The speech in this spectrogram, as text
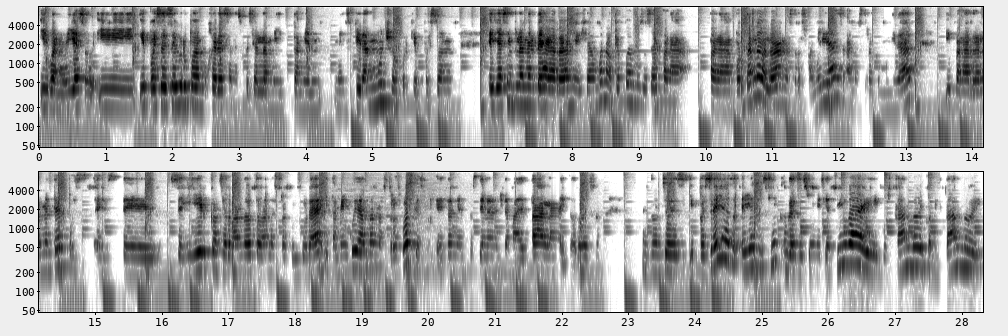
y bueno, y eso, y, y pues ese grupo de mujeres en especial a mí también me inspiran mucho porque pues son ellas simplemente agarraron y dijeron, bueno, ¿qué podemos hacer para, para aportarle valor a nuestras familias, a nuestra comunidad y para realmente pues este, seguir conservando toda nuestra cultura y también cuidando nuestros bosques, porque ahí también pues tienen el tema de tala y todo eso. Entonces, y pues ellas, ellas sí, desde su iniciativa y buscando y conectando y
